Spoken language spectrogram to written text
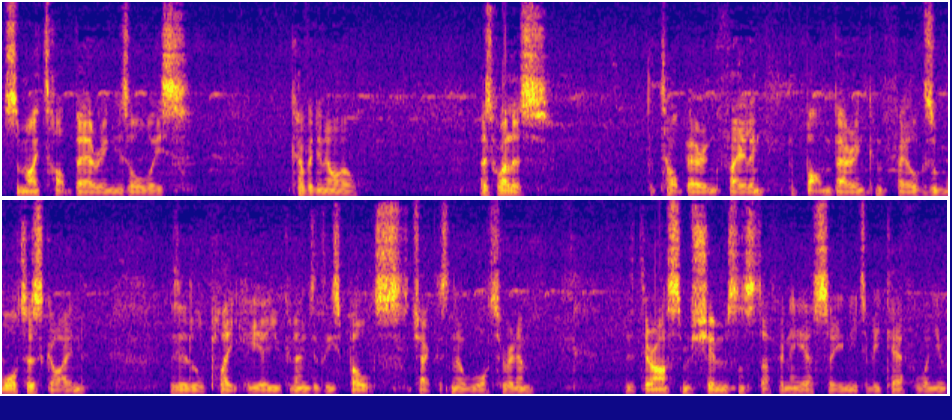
So my top bearing is always covered in oil, as well as the top bearing failing. The bottom bearing can fail because the water's got in. There's a little plate here, you can undo these bolts, check there's no water in them. There are some shims and stuff in here, so you need to be careful when you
